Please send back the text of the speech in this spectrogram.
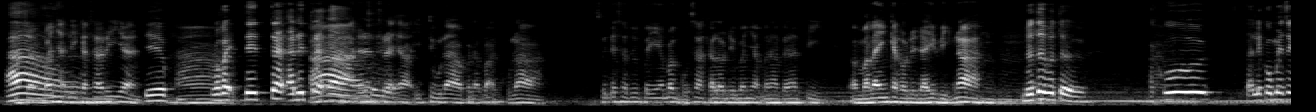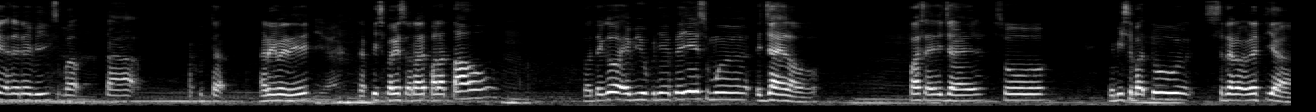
Ah, Macam banyak dikasari kan? Dia Ah. provide Dia track Ada track ah, lah. Ada track lah. Itulah pendapat aku lah. So dia satu player yang bagus lah Kalau dia banyak menang penalti. Uh, Melainkan kalau dia diving lah. Hmm. Betul betul. Aku tak boleh komen sangat pasal diving sebab tak aku tak hari-hari. Ya. Tapi sebagai seorang palatau, Hmm. Kalau tengok MU punya player semua agile tau. Hmm. Fast and agile. So maybe sebab tu sedang nak berlatih lah.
